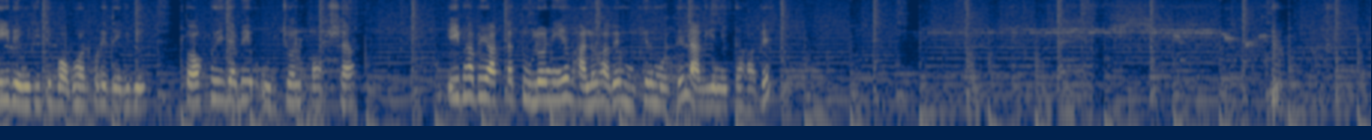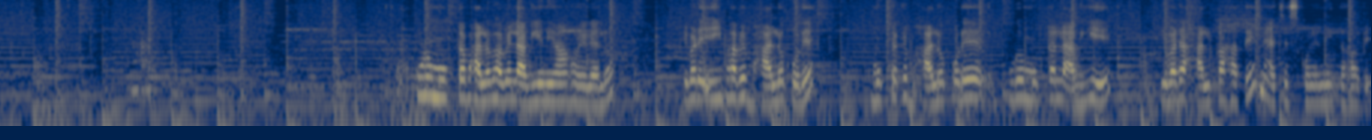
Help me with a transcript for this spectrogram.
এই রেমেডিটি ব্যবহার করে দেখবে। ত্বক হয়ে যাবে, উজ্জ্বল ফর্সা। এইভাবে একটা তুলো নিয়ে ভালোভাবে মুখের মধ্যে লাগিয়ে নিতে হবে। পুরো মুখটা ভালোভাবে লাগিয়ে নেওয়া হয়ে গেল। এবারে এইভাবে ভালো করে মুখটাকে ভালো করে পুরো মুখটা লাগিয়ে এবারে হালকা হাতে ম্যাচেস করে নিতে হবে।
